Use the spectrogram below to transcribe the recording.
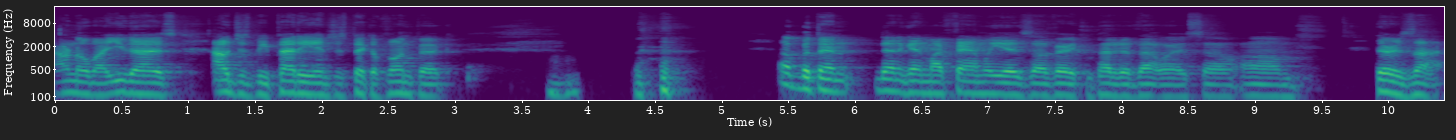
I don't know about you guys. I would just be petty and just pick a fun pick. Uh, but then then again, my family is uh, very competitive that way, so um, there is that.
